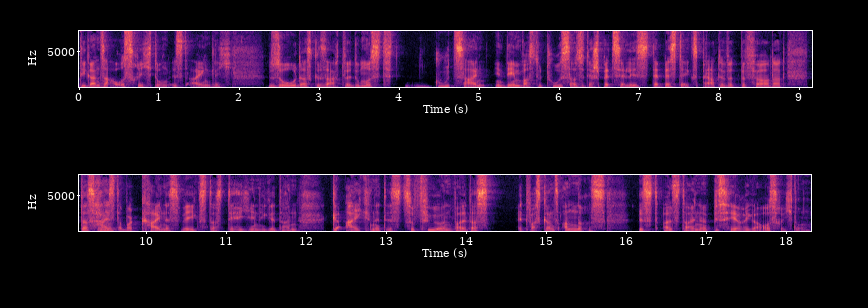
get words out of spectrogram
die ganze Ausrichtung ist eigentlich so, dass gesagt wird, du musst gut sein in dem, was du tust. Also der Spezialist, der beste Experte wird befördert. Das mhm. heißt aber keineswegs, dass derjenige dann geeignet ist zu führen, weil das etwas ganz anderes ist als deine bisherige Ausrichtung.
